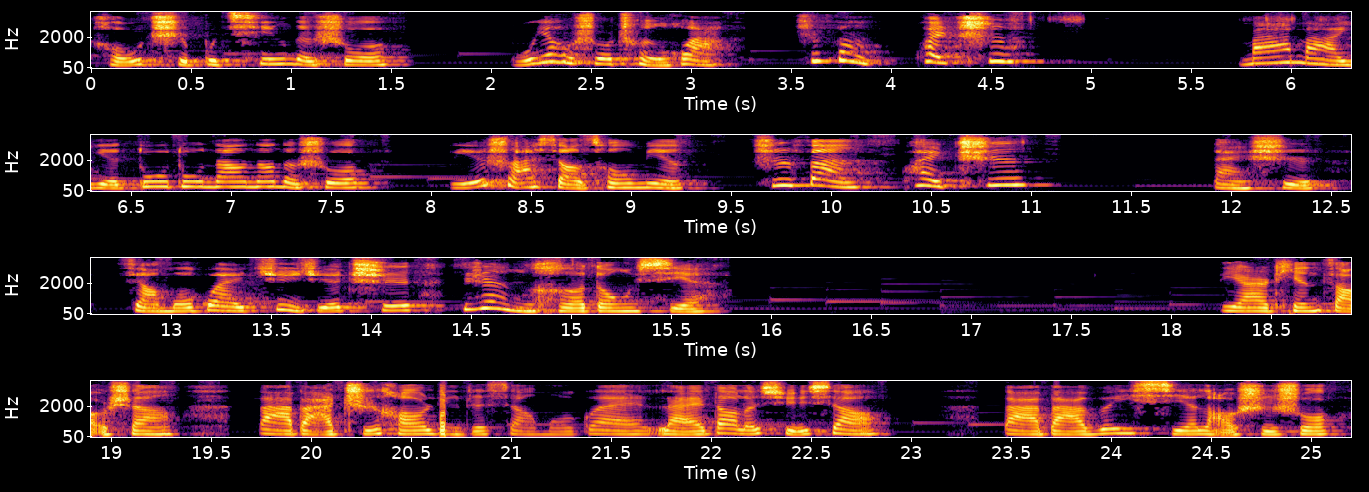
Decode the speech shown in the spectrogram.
口齿不清地说。不要说蠢话，吃饭快吃！妈妈也嘟嘟囔囔地说：“别耍小聪明，吃饭快吃！”但是小魔怪拒绝吃任何东西。第二天早上，爸爸只好领着小魔怪来到了学校。爸爸威胁老师说：“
